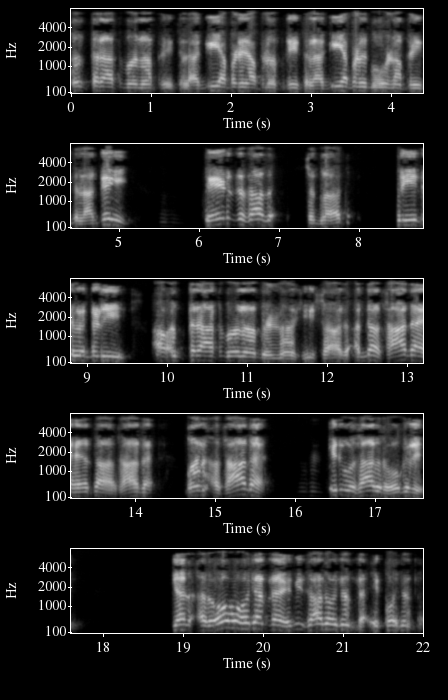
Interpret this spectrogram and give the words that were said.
ਅੰਤਰਾਤਮਾ ਨਾਲ ਪ੍ਰੀਤ ਲੱਗੀ ਆਪਣੇ ਆਪ ਨੂੰ ਪ੍ਰੀਤ ਲੱਗੀ ਆਪਣੇ ਮੂਲ ਨਾਲ ਪ੍ਰੀਤ ਲੱਗ ਗਈ। ਪੇੜ ਦਸਾਦ ਸੰਗਤ, ਪ੍ਰੀਤ ਲੱਗਣੀ ਅੰਤਰਾਤਮਾ ਨਾਲ ਮਿਲਣਾ ਹੀ ਸਾਧ, ਅੱਧਾ ਸਾਧ ਹੈ ਤਾਂ ਸਾਧ ਹੈ, ਮਨ ਅਸਾਧ ਹੈ, ਇਹਨੂੰ ਅਸਾਧ ਰੋਗ ਨੇ। ਜਦ ਅਰੋਗ ਹੋ ਜਾਂਦਾ, ਇਹ ਵੀ ਸਾਧ ਹੋ ਜਾਂਦਾ, ਇੱਕ ਹੋ ਜਾਂਦਾ,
